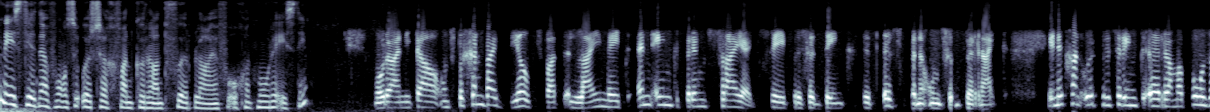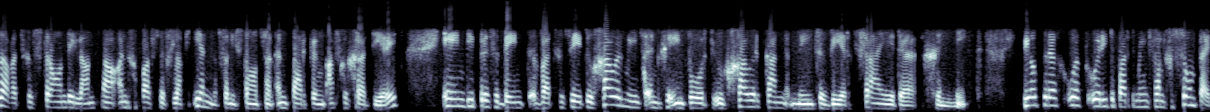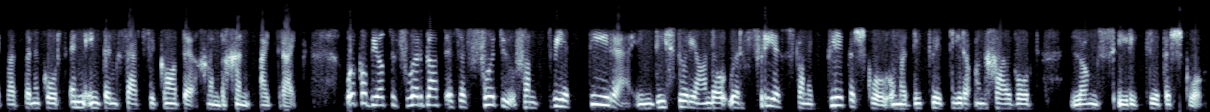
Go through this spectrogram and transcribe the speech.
En Estie het nou vir ons 'n oorsig van koerant voorblaaie vanoggend môre Estie. Môre Anita, ons begin by beeld wat lei met inent bring vryheid sê president. Dit is binne ons bereik. En dit gaan oor president eh, Ramaphosa wat gisteraan die land na aangepaste vlak 1 van die staat van inperking afgegradeer het. En die president wat gesê het hoe gouer mense ingeënt word, hoe gouer kan mense weer vryhede geniet. Beeld terug ook oor die departement van gesondheid wat binnekort inentingssertifikate gaan begin uitreik. Ook op beeld se voorblad is 'n foto van twee tiere en die storie handel oor vrees van 'n kleuterskool omdat die twee tiere aangehou word langs hierdie kleuterskool.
